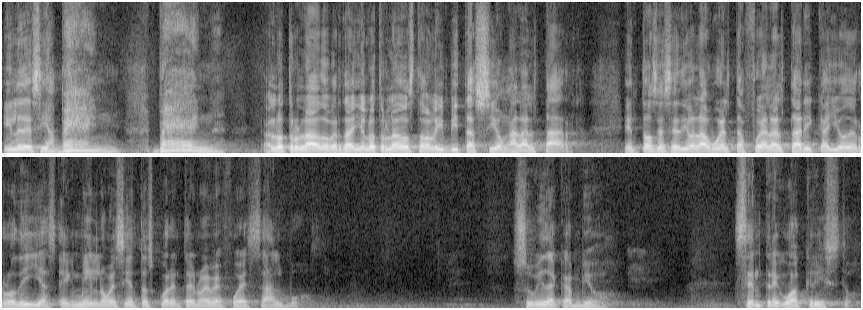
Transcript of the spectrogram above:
y le decía, ven, ven. Al otro lado, ¿verdad? Y al otro lado estaba la invitación al altar. Entonces se dio la vuelta, fue al altar y cayó de rodillas. En 1949 fue salvo. Su vida cambió. Se entregó a Cristo.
